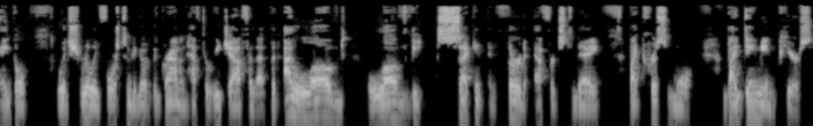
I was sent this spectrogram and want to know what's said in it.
ankle, which really forced him to go to the ground and have to reach out for that. But I loved, loved the second and third efforts today by Chris Moore, by Dameon Pierce,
